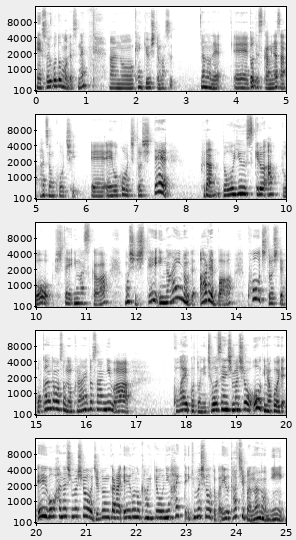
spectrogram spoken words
えー、そういうこともですね、あの、研究してます。なので、えー、どうですか？皆さん、発音コーチ、えー、英語コーチとして、普段どういうスキルアップをしていますか？もししていないのであれば、コーチとして他のそのクライアントさんには、怖いことに挑戦しましょう。大きな声で英語を話しましょう。自分から英語の環境に入っていきましょうとかいう立場なのに、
